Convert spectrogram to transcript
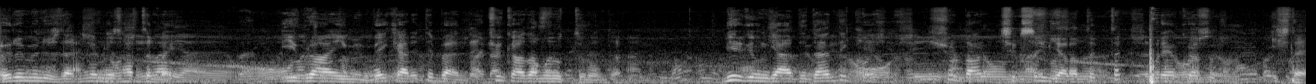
ölümünüzden bilmem ne hatırlayın. İbrahim'in vekaleti bende. Çünkü adam unutturuldu. Bir gün geldi dendi ki şuradan çıksın bir yaratık tık buraya koysun. İşte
